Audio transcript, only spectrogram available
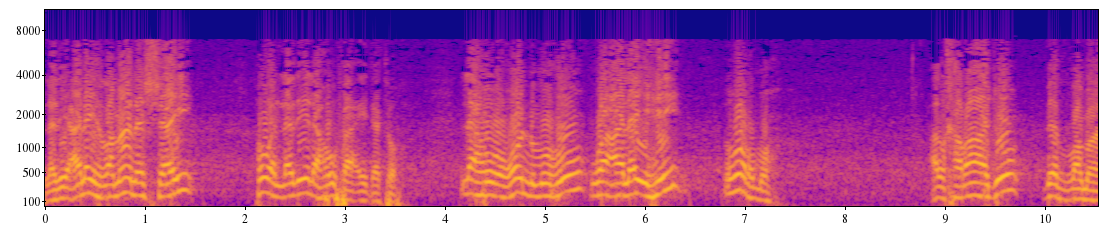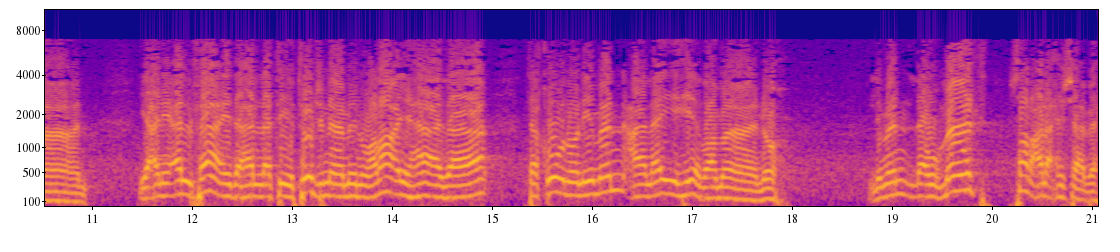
الذي عليه ضمان الشيء هو الذي له فائدته. له غنمه وعليه غرمه. الخراج بالضمان. يعني الفائدة التي تجنى من وراء هذا تكون لمن عليه ضمانه. لمن لو مات صار على حسابه.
